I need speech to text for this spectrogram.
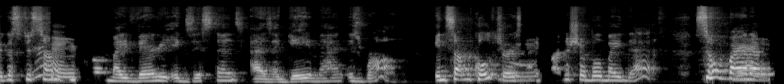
Because to some people, my very existence as a gay man is wrong. In some cultures, Right. I'm punishable by death. So parang, Right.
